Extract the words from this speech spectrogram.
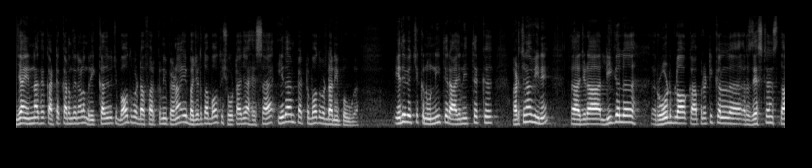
ਜਾਂ ਇੰਨਾ ਕੁ ਕੱਟ ਕਰਨ ਦੇ ਨਾਲ ਅਮਰੀਕਾ ਦੇ ਵਿੱਚ ਬਹੁਤ ਵੱਡਾ ਫ਼ਰਕ ਨਹੀਂ ਪੈਣਾ। ਇਹ ਬਜਟ ਦਾ ਬਹੁਤ ਛੋਟਾ ਜਿਹਾ ਹਿੱਸਾ ਹੈ, ਇਹਦਾ ਇੰਪੈਕਟ ਬਹੁਤ ਵੱਡਾ ਨਹੀਂ ਪਊਗਾ। ਇਹਦੇ ਵਿੱਚ ਕਾਨੂੰਨੀ ਤੇ ਰਾਜਨੀਤਿਕ ਅੜਚਣਾ ਵੀ ਨੇ। ਜਿਹੜਾ ਲੀਗਲ ਰੋਡ ਬਲੌਕ ਆ ਪੋਲੀਟੀਕਲ ਰੈਜ਼ਿਸਟੈਂਸ ਦਾ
